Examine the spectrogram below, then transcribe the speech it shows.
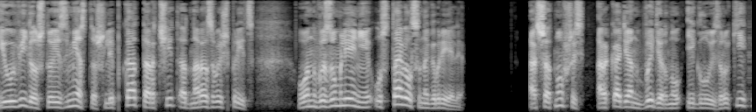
и увидел, что из места шлепка торчит одноразовый шприц. Он в изумлении уставился на Габриэля. Отшатнувшись, Аркадиан выдернул иглу из руки,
